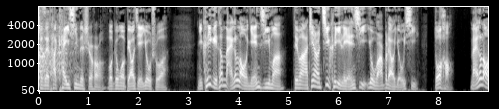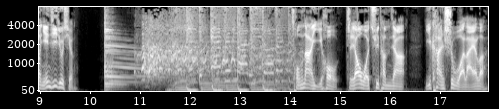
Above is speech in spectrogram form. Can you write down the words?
正在他开心的时候，我跟我表姐又说：“你可以给他买个老年机吗？对吧？这样既可以联系，又玩不了游戏，多好！买个老年机就行。”从那以后，只要我去他们家，一看是我来了，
